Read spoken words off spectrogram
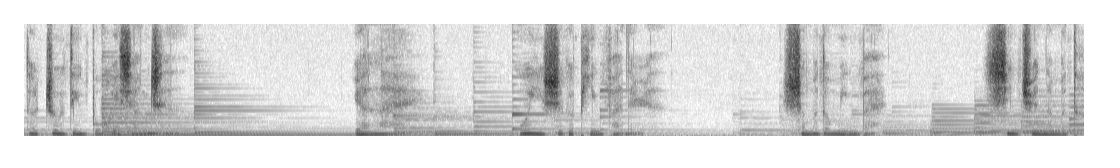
都注定不会相称。原来我已是个平凡的人，什么都明白，心却那么疼。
